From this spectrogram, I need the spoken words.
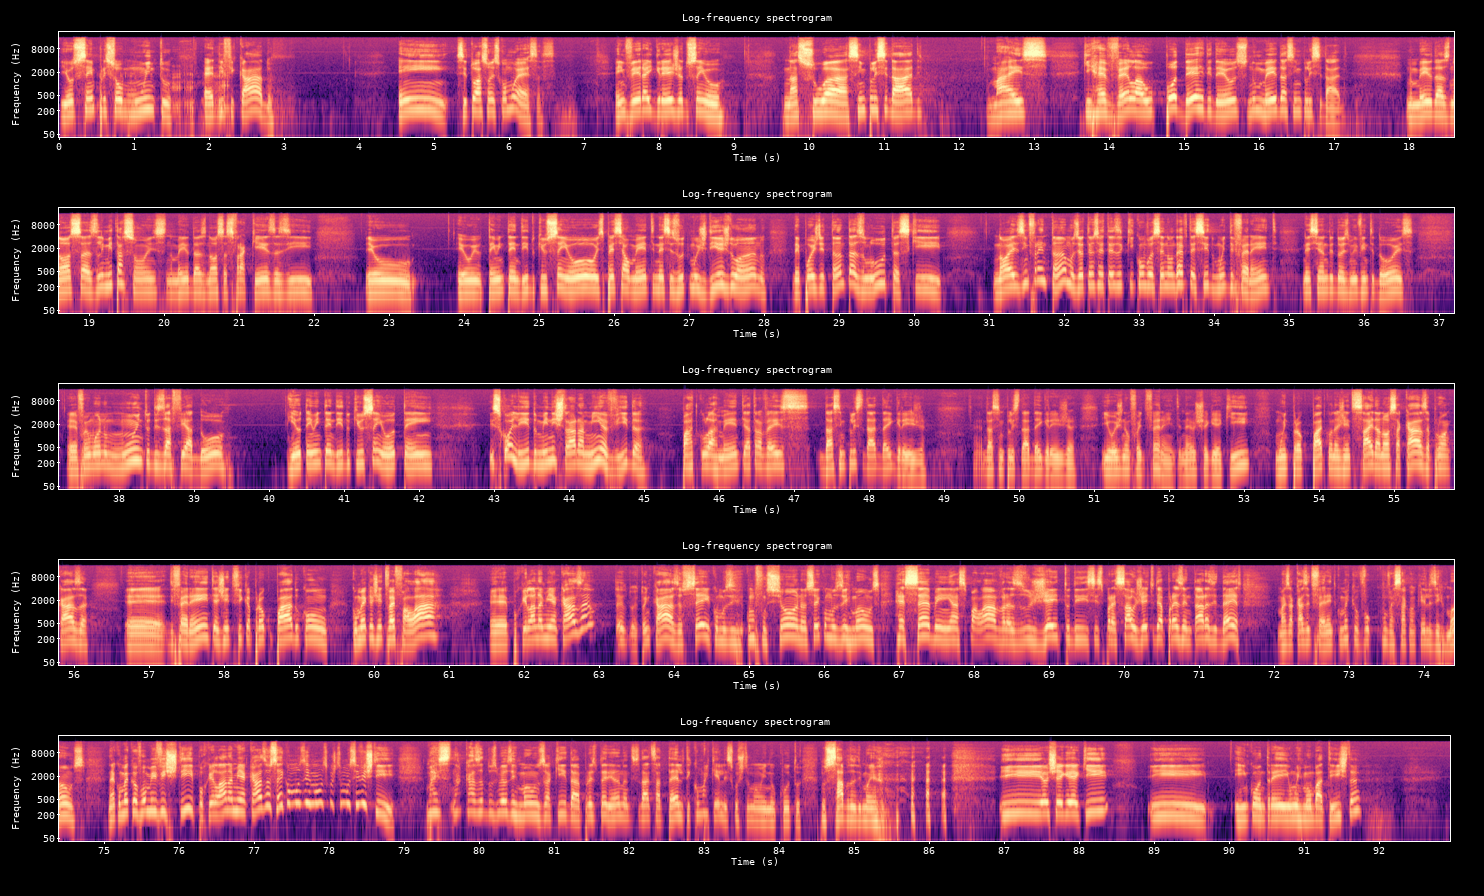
E eu sempre sou muito edificado em situações como essas, em ver a igreja do Senhor na sua simplicidade, mas que revela o poder de Deus no meio da simplicidade, no meio das nossas limitações, no meio das nossas fraquezas. E eu eu tenho entendido que o Senhor, especialmente nesses últimos dias do ano, depois de tantas lutas que nós enfrentamos, eu tenho certeza que com você não deve ter sido muito diferente nesse ano de 2022. É, foi um ano muito desafiador e eu tenho entendido que o Senhor tem escolhido ministrar a minha vida, particularmente através da simplicidade da igreja. É, da simplicidade da igreja. E hoje não foi diferente. Né? Eu cheguei aqui muito preocupado quando a gente sai da nossa casa para uma casa é, diferente, a gente fica preocupado com como é que a gente vai falar, é, porque lá na minha casa eu estou em casa, eu sei como, como funciona, eu sei como os irmãos recebem as palavras, o jeito de se expressar, o jeito de apresentar as ideias mas a casa é diferente. Como é que eu vou conversar com aqueles irmãos? Né? Como é que eu vou me vestir? Porque lá na minha casa eu sei como os irmãos costumam se vestir. Mas na casa dos meus irmãos aqui da Presbiteriana de Cidade Satélite, como é que eles costumam ir no culto no sábado de manhã? e eu cheguei aqui e, e encontrei um irmão batista.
